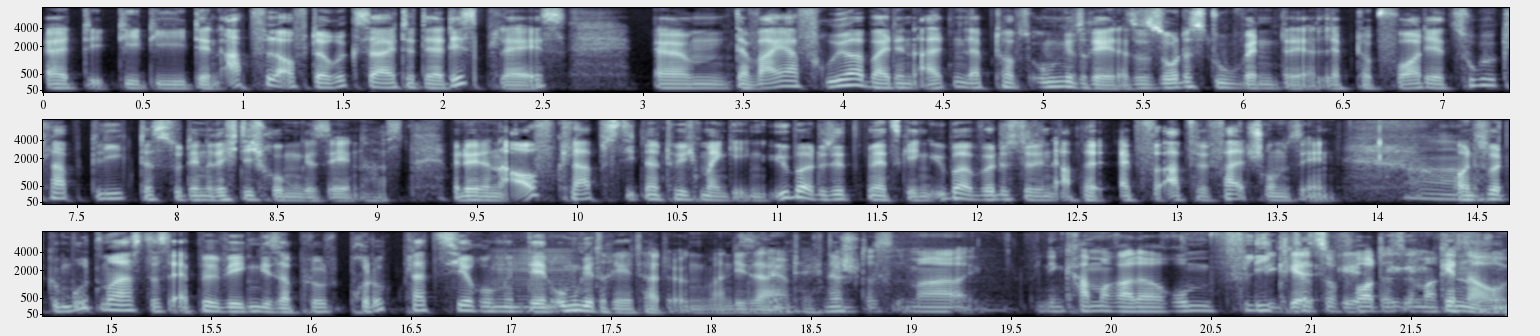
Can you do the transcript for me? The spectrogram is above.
äh, die, die, die, den Apfel auf der Rückseite der Displays, ähm, der war ja früher bei den alten Laptops umgedreht. Also so, dass du, wenn der Laptop vor dir zugeklappt liegt, dass du den richtig rumgesehen hast. Wenn du den aufklappst, sieht natürlich mein Gegenüber, du sitzt mir jetzt gegenüber, würdest du den Apfel, Apfel, Apfel falsch rumsehen. Ah. Und es wird gemutmaßt, dass Apple wegen dieser Pro Produktplatzierungen den umgedreht hat irgendwann, Ja, designtechnisch. und das immer, wie die Kamera da rumfliegt, dass sofort das immer richtig Genau,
